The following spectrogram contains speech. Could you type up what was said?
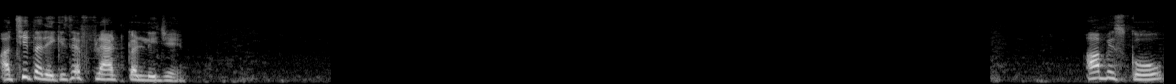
अच्छी तरीके से फ्लैट कर लीजिए। अब इसको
